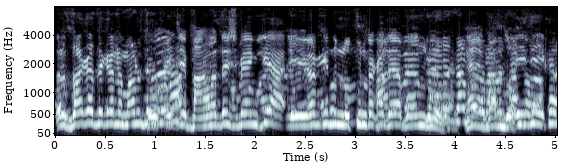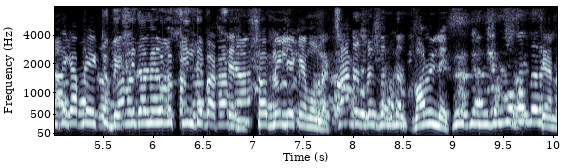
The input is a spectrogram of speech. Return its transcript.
দাম কেমন দেখছেন এই যে বাংলাদেশ ব্যাংকে কিন্তু নতুন টাকা দেওয়া বন্ধ। হ্যাঁ, বন্ধ। এই যে এখান থেকে আপনি একটু বেশি দামে হলো কিনতে পারছেন সব মিলিয়ে কেমন লাগছে? ভালোই লাগছে কেন?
